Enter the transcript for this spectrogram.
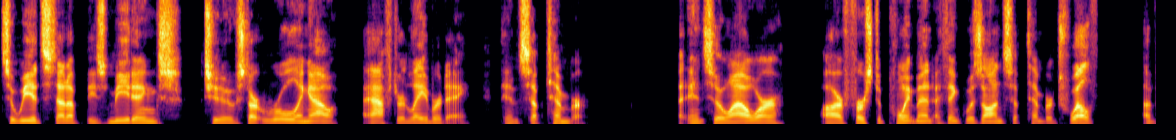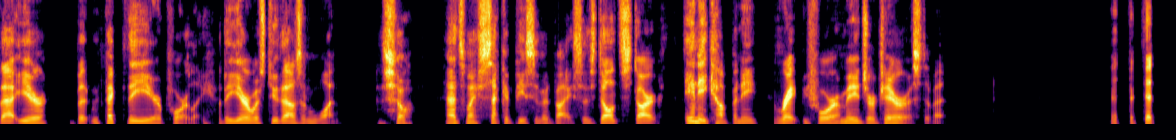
So we had set up these meetings to start rolling out after Labor Day in September. And so our our first appointment, I think, was on September 12th of that year, but we picked the year poorly. The year was 2001. So that's my second piece of advice is don't start any company right before a major terrorist event.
